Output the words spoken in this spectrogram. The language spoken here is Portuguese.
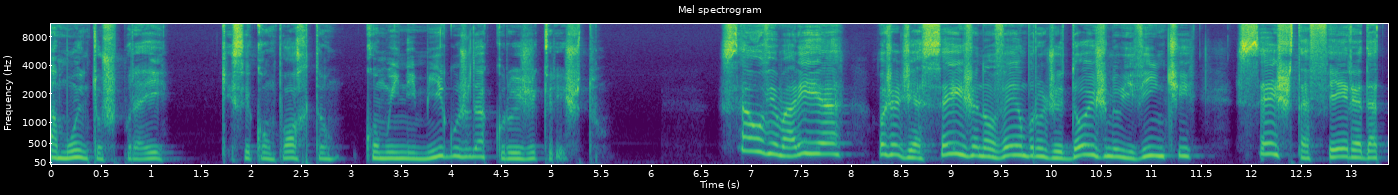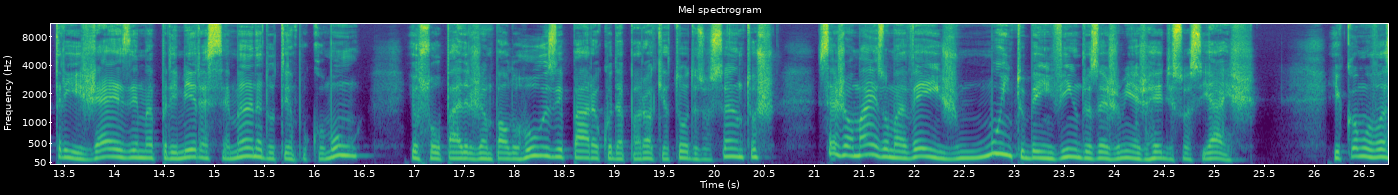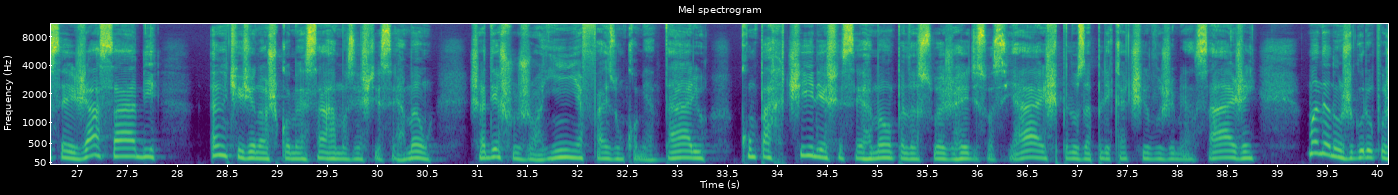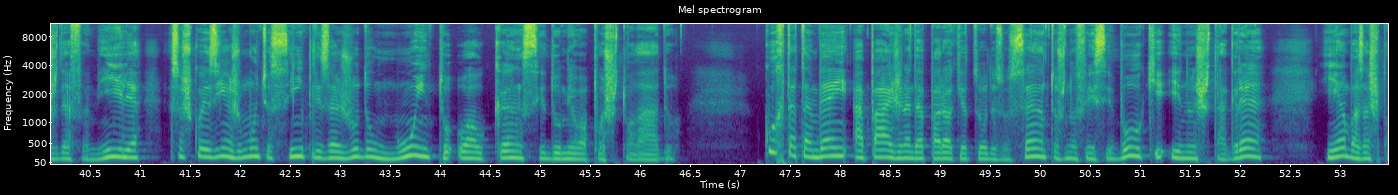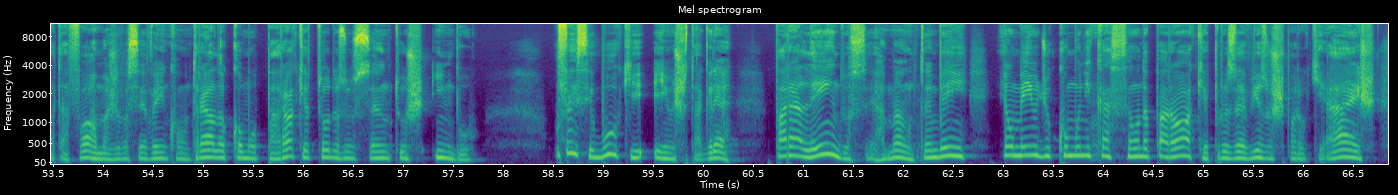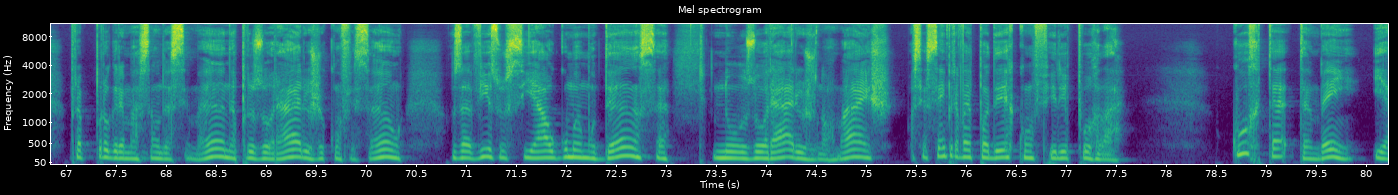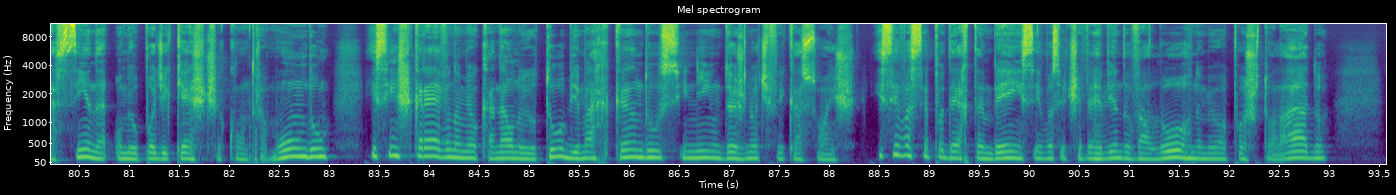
Há muitos por aí que se comportam como inimigos da cruz de Cristo. Salve Maria! Hoje é dia 6 de novembro de 2020, sexta-feira da 31ª semana do Tempo Comum. Eu sou o Padre João Paulo Ruse, pároco da Paróquia Todos os Santos. Sejam mais uma vez muito bem-vindos às minhas redes sociais. E como você já sabe, Antes de nós começarmos este sermão, já deixa o joinha, faz um comentário, compartilhe este sermão pelas suas redes sociais, pelos aplicativos de mensagem, manda nos grupos da família. Essas coisinhas muito simples ajudam muito o alcance do meu apostolado. Curta também a página da Paróquia Todos os Santos no Facebook e no Instagram. Em ambas as plataformas você vai encontrá-la como Paróquia Todos os Santos Imbu. O Facebook e o Instagram, para além do sermão, também é um meio de comunicação da paróquia para os avisos paroquiais, para a programação da semana, para os horários de confissão, os avisos se há alguma mudança nos horários normais, você sempre vai poder conferir por lá. Curta também e assina o meu podcast Contra o Mundo e se inscreve no meu canal no YouTube marcando o sininho das notificações. E se você puder também, se você estiver vendo valor no meu apostolado,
